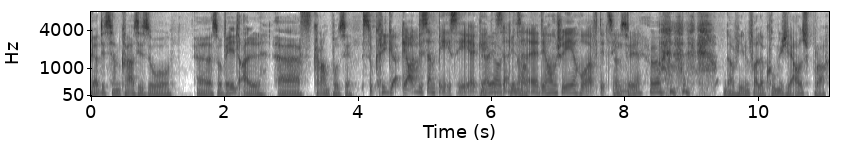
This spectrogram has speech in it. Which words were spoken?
Ja, das sind quasi so äh, so Weltall-Krampusse. Äh, so Krieger, ja, die sind böse eher, gell? Ja, ja, die, genau. die, sind, die, haben schon eher Haar auf die Zähne. Und auf jeden Fall eine komische Aussprache.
